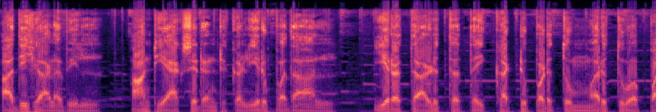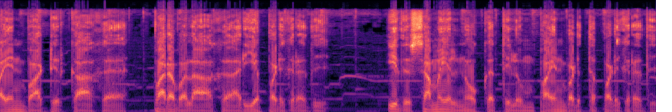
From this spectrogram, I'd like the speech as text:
அதிக அளவில் ஆன்டி ஆக்சிடென்ட்கள் இருப்பதால் இரத்த அழுத்தத்தை கட்டுப்படுத்தும் மருத்துவ பயன்பாட்டிற்காக பரவலாக அறியப்படுகிறது. இது சமையல் நோக்கத்திலும் பயன்படுத்தப்படுகிறது.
